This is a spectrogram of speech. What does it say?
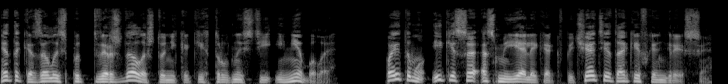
Это, казалось, подтверждало, что никаких трудностей и не было. Поэтому Икиса осмеяли как в печати, так и в Конгрессе.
